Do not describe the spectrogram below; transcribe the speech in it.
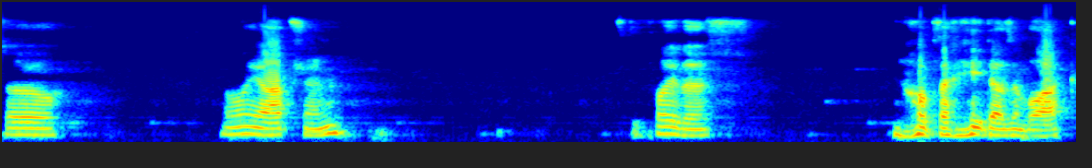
So, the only option is to play this and hope that he doesn't block.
